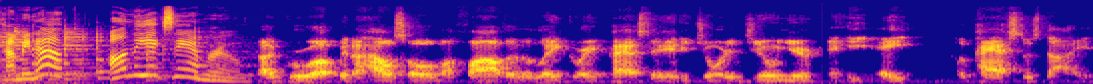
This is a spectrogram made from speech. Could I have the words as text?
Coming up on the exam room. I grew up in a household, my father, the late great pastor Eddie Jordan Jr., and he ate the pastor's diet.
